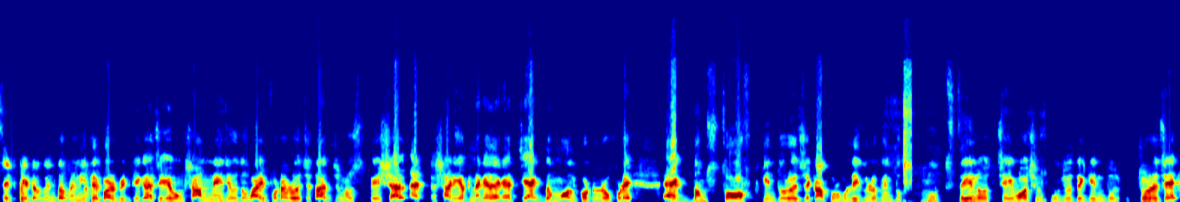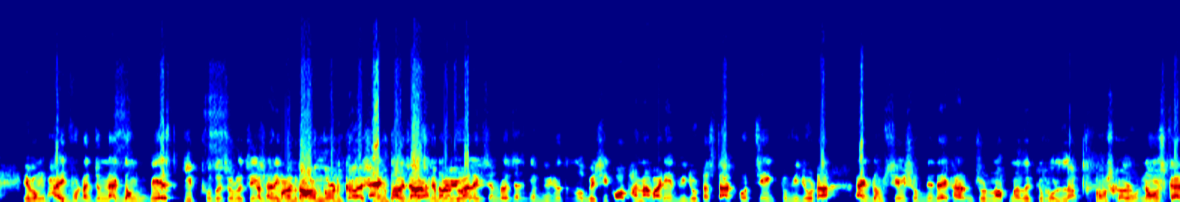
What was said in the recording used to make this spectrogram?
সেট কেটেও কিন্তু আপনি নিতে পারবেন ঠিক আছে? এবং সামনে যেহেতু ভাইফোঁটা রয়েছে তার জন্য স্পেশাল একটা শাড়ি আপনাকে দেখাচ্ছি একদম মলকটের উপরে একদম সফট কিন্তু রয়েছে কাপড়গুলো এগুলো কিন্তু খুব সেল হচ্ছে এই বছর পুজোতে কিন্তু চলেছে এবং ভাইফোঁটার জন্য একদম বেস্ট গিফট হতে চলেছে এই একদম, শাড়িগুলো মানে দারুণ দারুণ কালেকশন ভিডিওতে। রয়েছে আজকে ভিডিওতে তো বেশি কথা না বাড়িয়ে ভিডিওটা স্টার্ট করছি একটু ভিডিওটা একদম শেষ অবধি দেখার জন্য আপনাদেরকে বললাম। নমস্কার। নমস্কার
